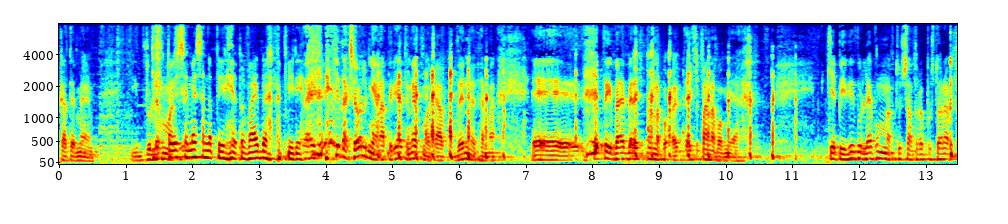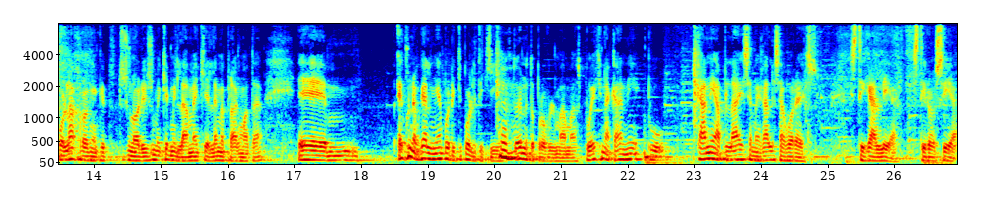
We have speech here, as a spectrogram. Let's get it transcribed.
Κατ' εμέ. Δουλεύουμε Το μαζί. SMS αναπηρία, το Viber αναπηρία. Ε, κοίταξε, όλη μια αναπηρία την έχουμε κάπου. δεν είναι θέμα. Ε, τότε η Viber έχει πάνω από, έχει πάνω από μία. Και επειδή δουλεύουμε με αυτούς τους ανθρώπους τώρα πολλά χρόνια και τους γνωρίζουμε και μιλάμε και λέμε πράγματα, ε, έχουν βγάλει μια εμπορική πολιτική. Αυτό είναι το πρόβλημά μας. Που έχει να κάνει, που κάνει απλά σε μεγάλες αγορές. Στη Γαλλία, στη Ρωσία,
